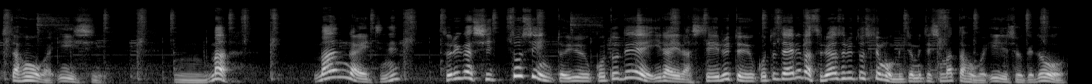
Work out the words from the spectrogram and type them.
した方がいいし、うん、まあ、万が一ね、それが嫉妬心ということでイライラしているということであれば、それはそれとしても認めてしまった方がいいでしょうけど、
